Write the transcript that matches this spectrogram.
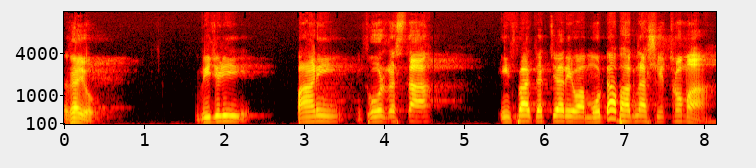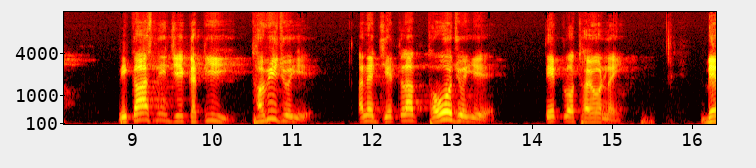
રહ્યો. વીજળી, પાણી, રોડ રસ્તા, ઇન્ફ્રાસ્ટ્રક્ચર એવા મોટા ભાગના ક્ષેત્રોમાં વિકાસની જે ગતિ થવી જોઈએ અને જેટલા થવો જોઈએ તેટલો થયો નહીં. બે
